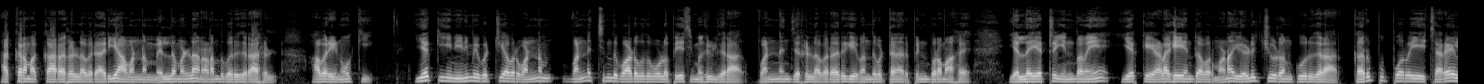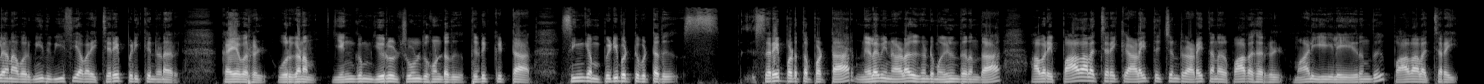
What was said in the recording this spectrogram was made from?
அக்கிரமக்காரர்கள் அவர் அறியா வண்ணம் மெல்ல மெல்ல நடந்து வருகிறார்கள். அவரை நோக்கி இயற்கையின் இனிமை பற்றி அவர் வண்ணம் வண்ணச்சிந்து பாடுவது போல பேசி மகிழ்கிறார். வண்ணஞ்சர்கள் அவர் அருகே வந்துவிட்டனர். பின்புறமாக எல்லையற்ற இன்பமே இயற்கை அழகே என்று அவர் மன எழுச்சியுடன் கூறுகிறார். கருப்பு போர்வையை சரையலன் அவர் மீது வீசி அவரை சிறைப்பிடிக்கின்றனர். கயவர்கள் ஒரு கணம் எங்கும் இருள் சூழ்ந்து கொண்டது திடுக்கிட்டார். சிங்கம் பிடிபட்டு விட்டது. சிறைப்படுத்தப்பட்டார் நிலவின் அழகு கண்டு மகிழ்ந்திருந்தார். அவரை பாதாள சிறைக்கு அழைத்துச் சென்று அடைத்தனர் பாதகர்கள். மாளிகையிலே இருந்து பாதாள சிறை.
